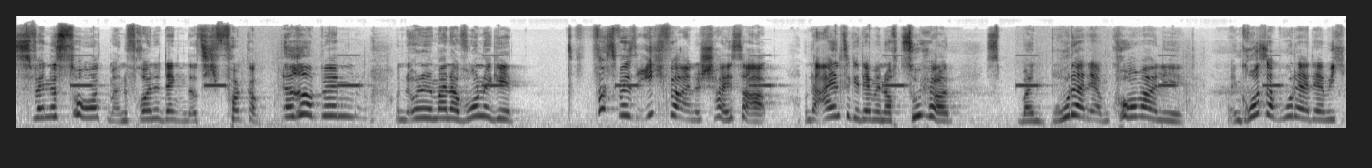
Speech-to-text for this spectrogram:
Sven ist tot. Meine Freunde denken, dass ich vollkommen irre bin und in meiner Wohnung geht. Was weiß ich für eine Scheiße ab. Und der Einzige, der mir noch zuhört, ist mein Bruder, der im Koma liegt. Ein großer Bruder, der mich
